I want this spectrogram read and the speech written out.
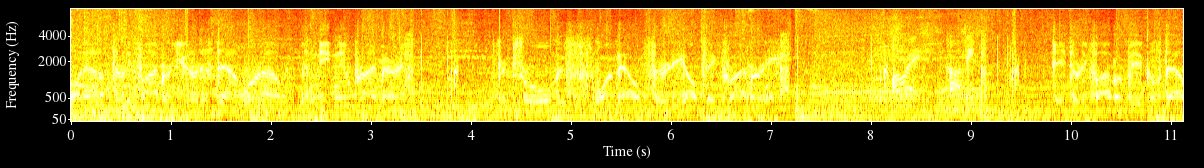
One Adam 35, our unit is down. We're out. Need new primary. Control, this is 1L30. I'll take primary. Alright, copy. A35, our vehicle's down.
